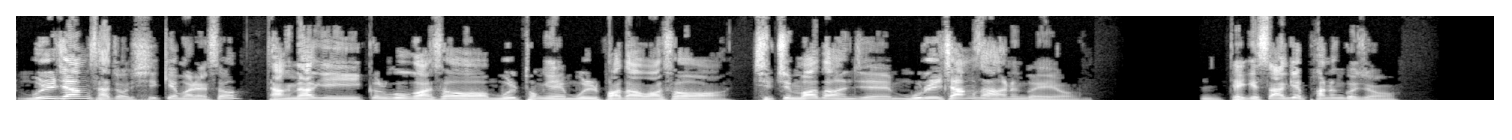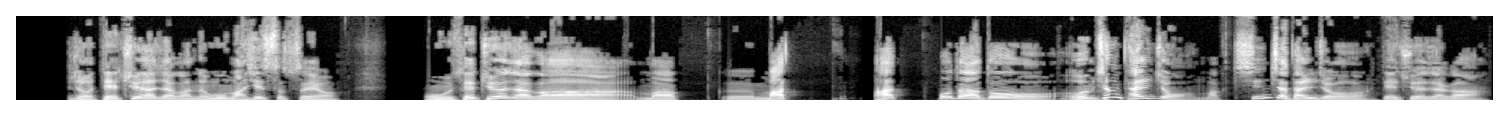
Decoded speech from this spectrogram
물장사죠. 쉽게 말해서. 당나귀 끌고 가서 물통에 물 받아와서 집집마다 이제 물 장사하는 거예요. 음, 되게 싸게 파는 거죠. 그죠. 대추야자가 너무 맛있었어요. 오, 대추야자가 막, 그, 보다도 엄청 달죠. 막 진짜 달죠. 대추야자가.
